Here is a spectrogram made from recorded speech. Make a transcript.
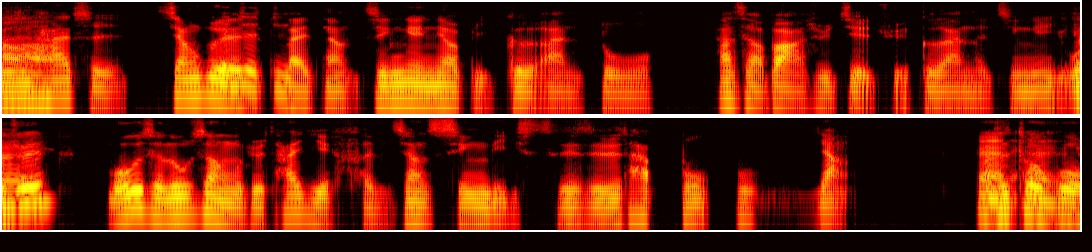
是他是相对来讲经验要比个案多，他才有办法去解决个案的经验。我觉得某个程度上，我觉得他也很像心理师，只是他不不一样，他是透过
